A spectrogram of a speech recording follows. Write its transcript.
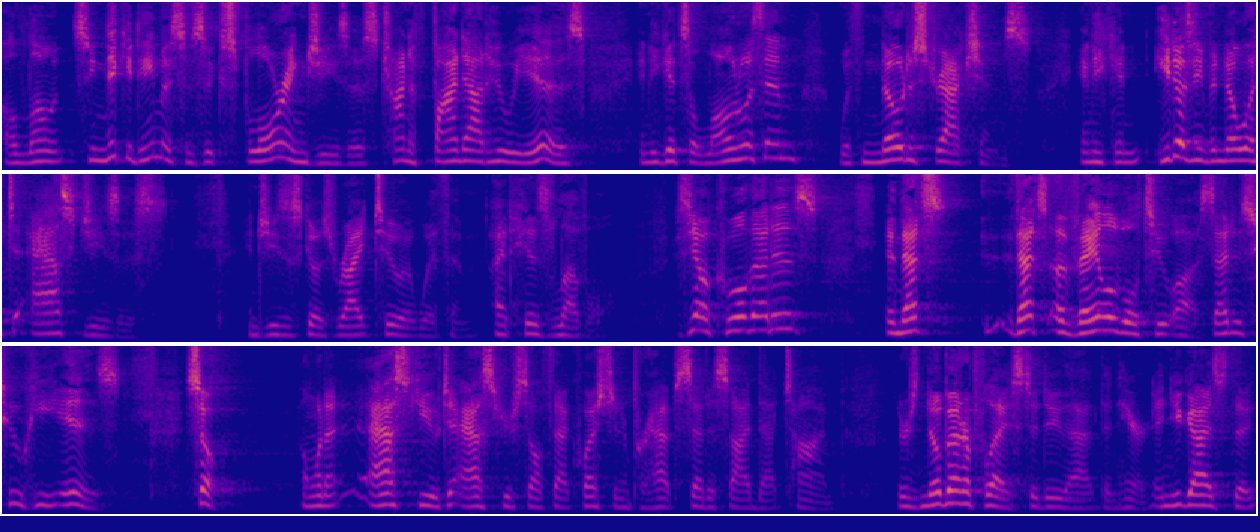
alone? See, Nicodemus is exploring Jesus, trying to find out who he is, and he gets alone with him with no distractions. And he, can, he doesn't even know what to ask Jesus. And Jesus goes right to it with him at his level. See how cool that is? And that's, that's available to us. That is who he is. So I want to ask you to ask yourself that question and perhaps set aside that time. There's no better place to do that than here. And you guys that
